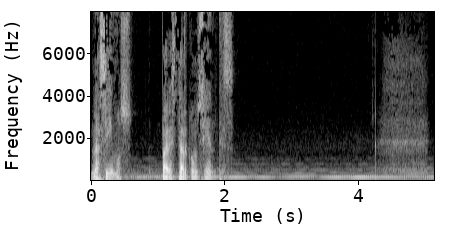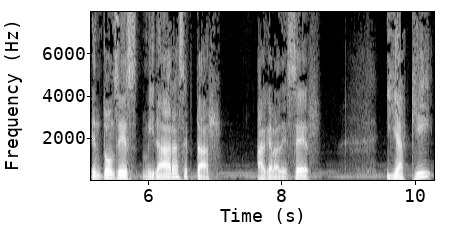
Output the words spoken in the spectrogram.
nacimos para estar conscientes. Entonces, mirar, aceptar, agradecer. Y aquí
